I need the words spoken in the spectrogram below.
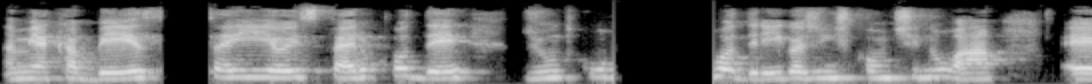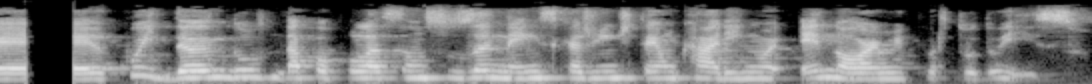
na minha cabeça e eu espero poder, junto com o Rodrigo, a gente continuar é, cuidando da população suzanense, que a gente tem um carinho enorme por tudo isso.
